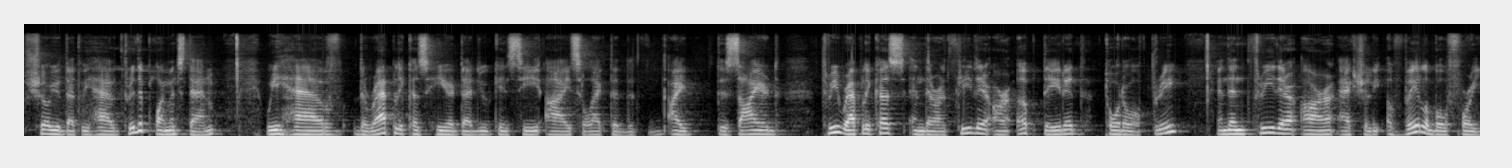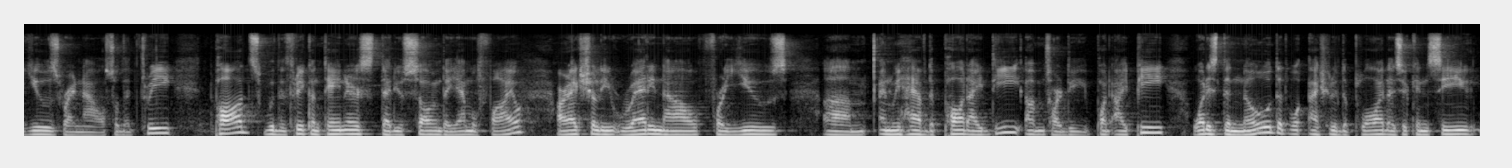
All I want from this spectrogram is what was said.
show you that we have three deployments then. We have the replicas here that you can see I selected, I desired three replicas and there are three that are updated, total of three. And then three that are actually available for use right now. So the three pods with the three containers that you saw in the YAML file are actually ready now for use um, and we have the pod ID, I'm sorry, the pod IP. What is the node that will actually deployed? As you can see,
